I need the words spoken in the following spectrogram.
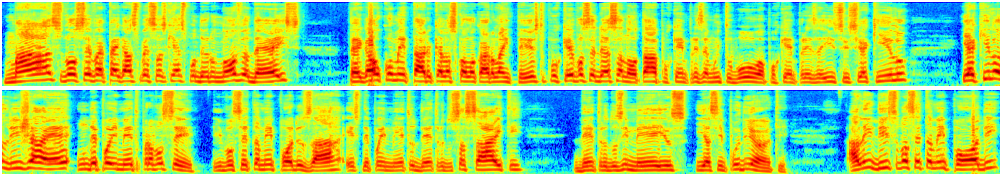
Mas você vai pegar as pessoas que responderam 9 ou 10 pegar o comentário que elas colocaram lá em texto, porque você deu essa nota, ah, porque a empresa é muito boa, porque a empresa é isso, isso e aquilo, e aquilo ali já é um depoimento para você. E você também pode usar esse depoimento dentro do seu site, dentro dos e-mails e assim por diante. Além disso, você também pode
